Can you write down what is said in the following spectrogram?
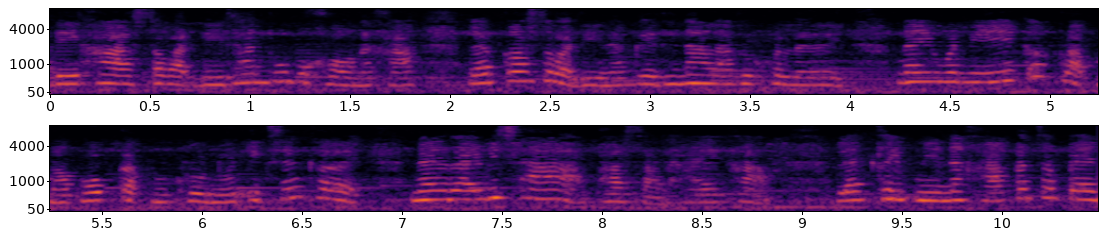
สดีค่ะ สวัสดีท่านผู้ปกครองนะคะ แล้วก็สวัสดีนักเรียนที่น่ารักทุกคนเลย ในวันนี้ก็กลับมาพบกับคุณครูนุชอีกเช่นเคย ในรายวิชาภาษาไทยค่ะ และคลิปนี้นะคะก็จะเป็น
